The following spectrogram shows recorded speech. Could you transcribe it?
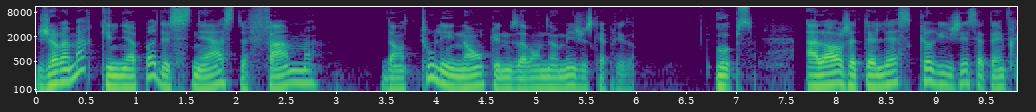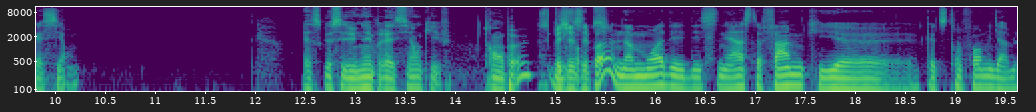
Je remarque qu'il n'y a pas de cinéaste femme dans tous les noms que nous avons nommés jusqu'à présent. Oups. Alors, je te laisse corriger cette impression. Est-ce que c'est une impression qui est trompeuse? Mais je sais pas, nomme-moi des, des cinéastes femmes qui, euh, que tu trouves formidables.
